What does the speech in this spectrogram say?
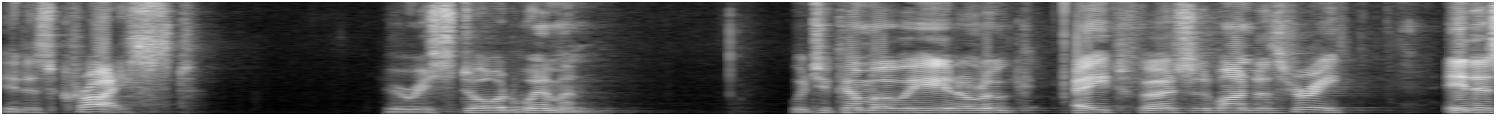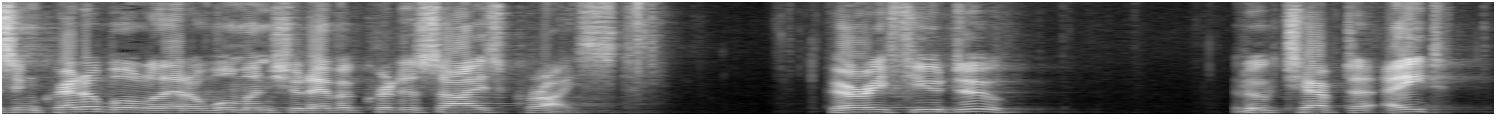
It is Christ who restored women. Would you come over here to Luke 8, verses 1 to 3? It is incredible that a woman should ever criticize Christ. Very few do. Luke chapter 8,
